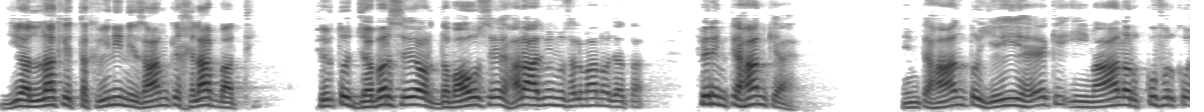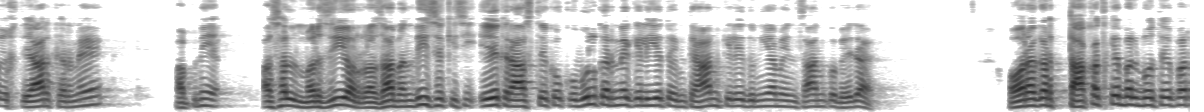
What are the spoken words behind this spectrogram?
یہ اللہ کے تکوینی نظام کے خلاف بات تھی۔ پھر تو جبر سے اور دباؤ سے ہر آدمی مسلمان ہو جاتا۔ پھر امتحان کیا ہے؟ امتحان تو یہی ہے کہ ایمان اور کفر کو اختیار کرنے، اپنی اصل مرضی اور رضامندی سے کسی ایک راستے کو قبول کرنے کے لیے تو امتحان کے لیے دنیا میں انسان کو بھیجا ہے۔ اور اگر طاقت کے بل بوتے پر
